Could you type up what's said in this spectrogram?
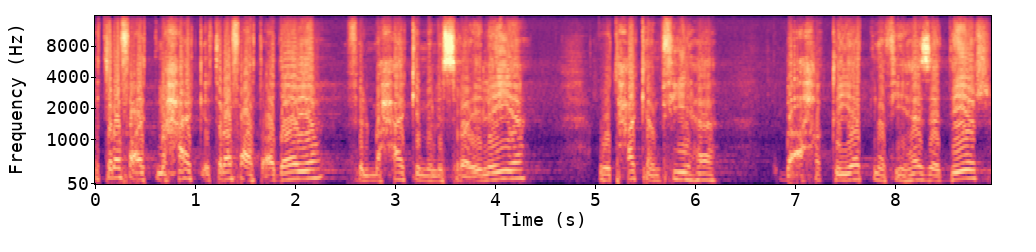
اترفعت محاك اترفعت قضايا في المحاكم الإسرائيلية واتحكم فيها باحقيتنا في هذا الدير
